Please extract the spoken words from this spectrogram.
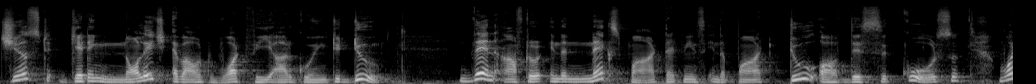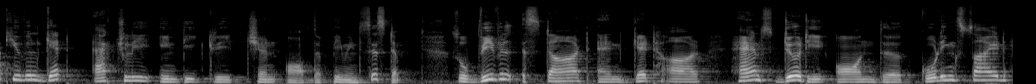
just getting knowledge about what we are going to do. Then after in the next part, that means in the part 2 of this course, what you will get actually integration of the payment system. So we will start and get our hands dirty on the coding side.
